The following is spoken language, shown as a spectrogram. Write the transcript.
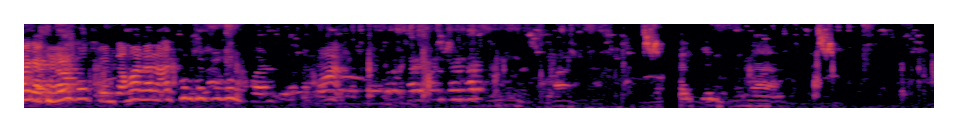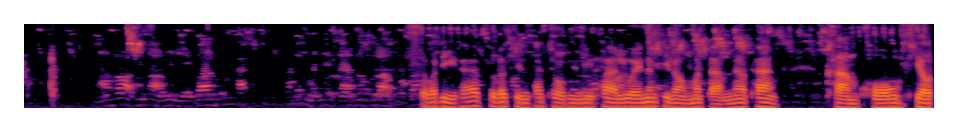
อาอยากให้พวกกินกับมันแล้วนะคุ้มคุ้มคุ้มคุ้มสวัสดีครับ สุรศิลป์พระโชมินีพารวยน้ำพี่น้องมาตามแนวทางขามโค้งเที่ยว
